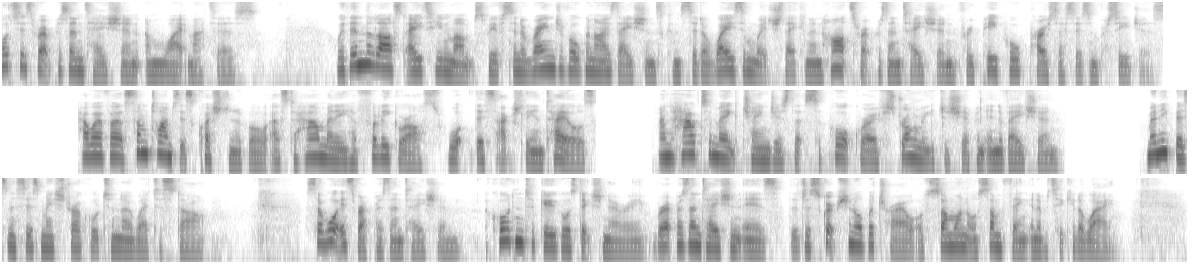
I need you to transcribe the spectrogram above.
What is representation and why it matters? Within the last 18 months, we have seen a range of organisations consider ways in which they can enhance representation through people, processes, and procedures. However, sometimes it's questionable as to how many have fully grasped what this actually entails and how to make changes that support growth, strong leadership, and innovation. Many businesses may struggle to know where to start. So, what is representation? According to Google's dictionary, representation is the description or portrayal of someone or something in a particular way.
